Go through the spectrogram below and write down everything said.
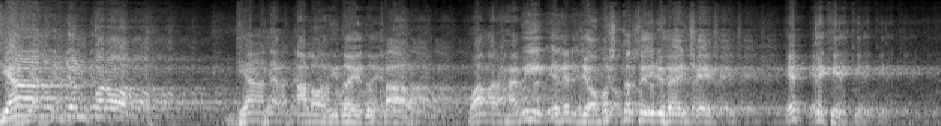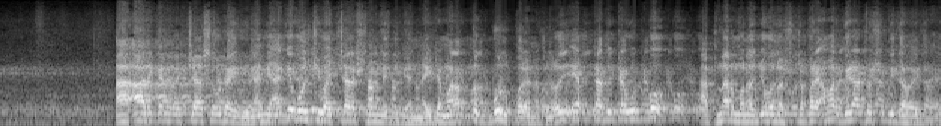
জ্ঞান অর্জন করো। জ্ঞানের আলো, হৃদয়ে দুখাও। ও আমার হাবিব, এদের যে অবস্থা তৈরি হয়েছে, এর থেকে। আর এখানে বাচ্চা আছে, উঠাই দিন। আমি আগে বলছি, বাচ্চারা সামনে দিবেন না। এটা মারাত্মক ভুল করেন আপনার ওই একটা, দুইটা উঠবো, আপনার মনোযোগ নষ্ট করে আমার বিরাট অসুবিধা হয়ে যায়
